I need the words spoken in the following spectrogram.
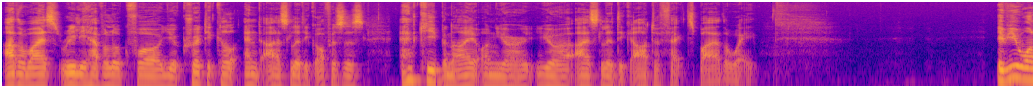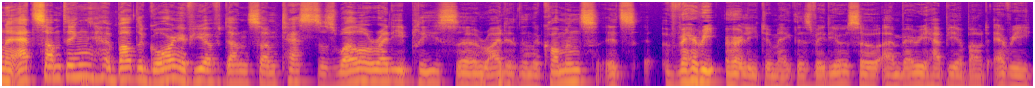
Otherwise, really have a look for your critical and isolytic offices and keep an eye on your, your isolytic artifacts, by the way. If you want to add something about the Gorn, if you have done some tests as well already, please uh, write it in the comments. It's very early to make this video, so I'm very happy about every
